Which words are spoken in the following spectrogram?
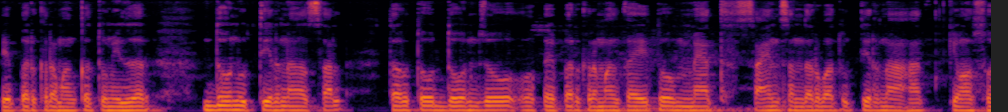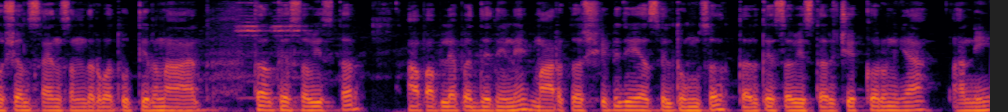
पेपर क्रमांक तुम्ही जर दोन उत्तीर्ण असाल तर तो दोन जो पेपर क्रमांक आहे तो मॅथ सायन्स संदर्भात उत्तीर्ण आहात किंवा सोशल सायन्स संदर्भात उत्तीर्ण आहात तर ते सविस्तर आपापल्या पद्धतीने मार्कशीट जे असेल तुमचं तर ते सविस्तर चेक करून घ्या आणि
